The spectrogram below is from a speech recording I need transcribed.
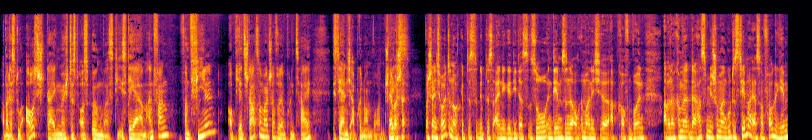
aber dass du aussteigen möchtest aus irgendwas, die ist dir ja am Anfang von vielen, ob jetzt Staatsanwaltschaft oder Polizei, ist dir ja nicht abgenommen worden. Ja, wahrscheinlich heute noch gibt es, gibt es einige, die das so in dem Sinne auch immer nicht äh, abkaufen wollen. Aber da kommen wir, da hast du mir schon mal ein gutes Thema erstmal vorgegeben,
